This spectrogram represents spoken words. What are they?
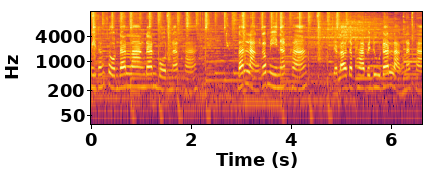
มีทั้งโซนด้านล่างด้านบนนะคะ ด้านหลังก็มีนะคะ เดี๋ยวเราจะพาไปดูด้านหลังนะคะ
